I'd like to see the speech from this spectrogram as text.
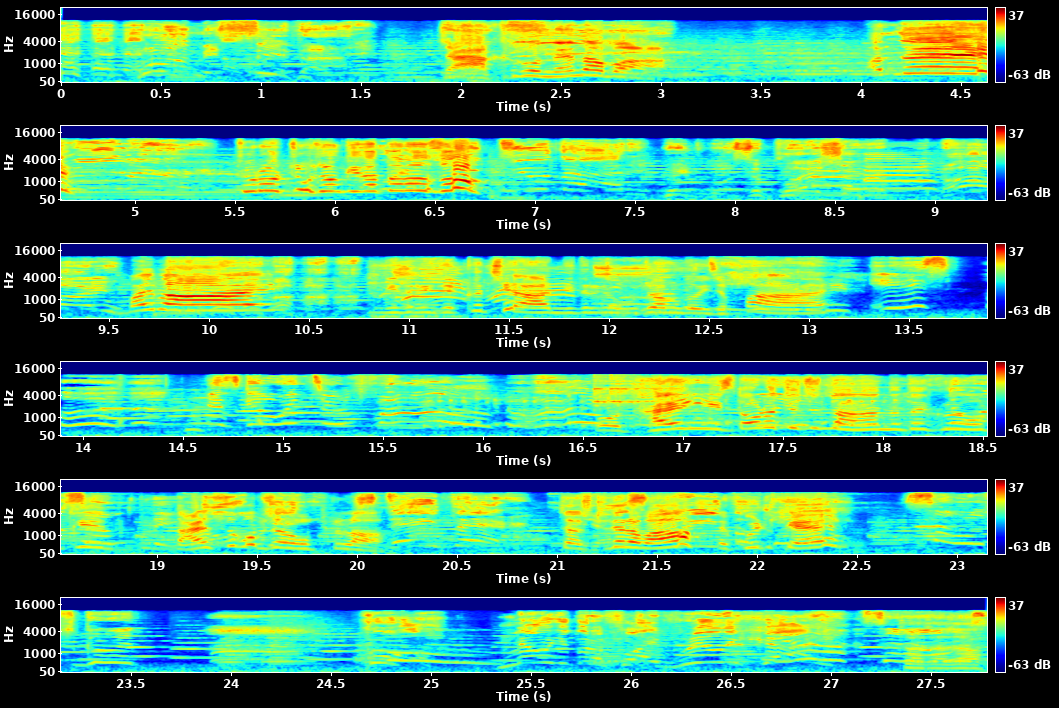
Let me see that. 자 그거 내놔봐 안 돼 드론 조정기가 떨어져. 바이바이 니들 이제 끝이야 니들의 우정도 이제 bye uh. 어 다행히 떨어지지도 않았는데 그걸 어떻게 날 수가 없잖아 there. 자 기다려봐 내가 구해줄게 자자자.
